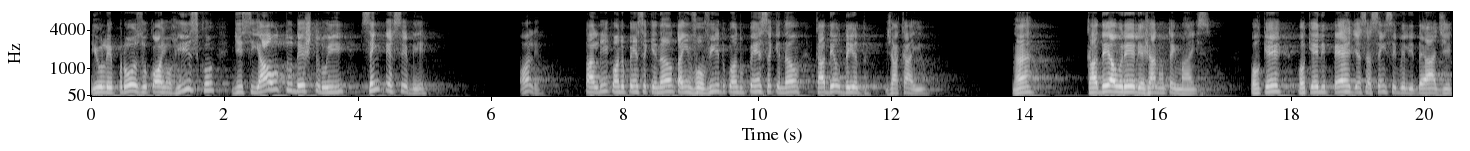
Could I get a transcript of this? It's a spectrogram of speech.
E o leproso corre o risco de se autodestruir sem perceber. Olha, está ali quando pensa que não, está envolvido, quando pensa que não, cadê o dedo? Já caiu. Né? Cadê a orelha? Já não tem mais. Por quê? Porque ele perde essa sensibilidade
